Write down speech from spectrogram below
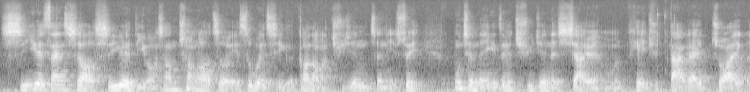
十一月三十号，十一月底往上创高之后，也是维持一个高档的区间整理，所以目前的一个这个区间的下缘，我们可以去大概抓一个，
